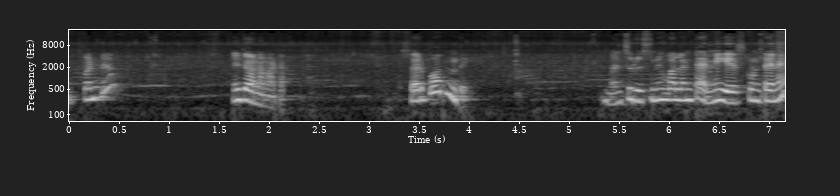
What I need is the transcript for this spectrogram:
ఉప్పు అంటే ఇదన్నమాట. అన్నమాట సరిపోతుంది. మంచి రుచిని ఇవ్వాలంటే అన్నీ వేసుకుంటేనే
